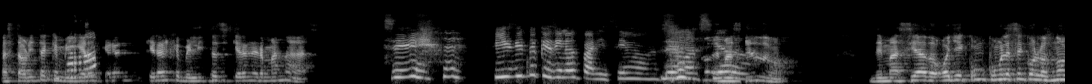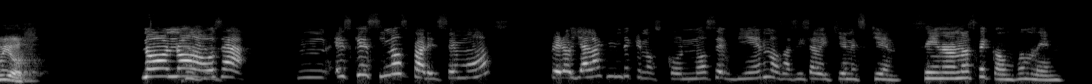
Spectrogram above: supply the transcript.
Hasta ahorita que me dijeron que eran, que eran gemelitas y que eran hermanas. Sí, sí, siento que sí nos parecemos. Demasiado. demasiado. Demasiado. Oye, ¿cómo, ¿cómo le hacen con los novios? No, no, o sea, es que sí nos parecemos, pero ya la gente que nos conoce bien, o sea, sí sabe quién es quién. Sí, no, no se confunden.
